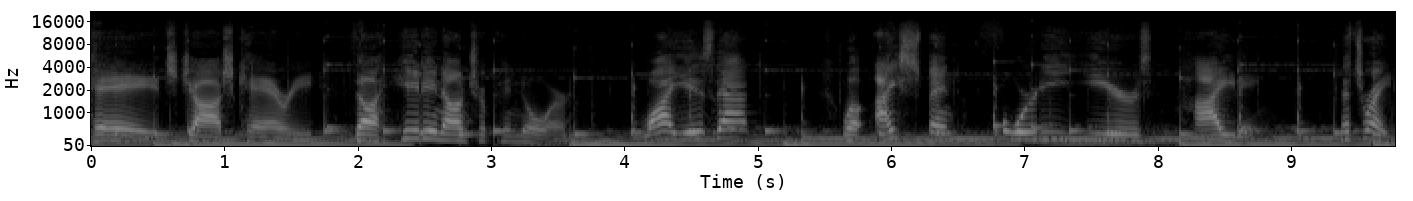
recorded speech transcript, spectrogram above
Hey, it's Josh Carey, the hidden entrepreneur. Why is that? Well, I spent 40 years hiding. That's right,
